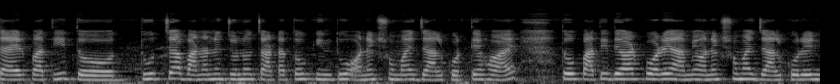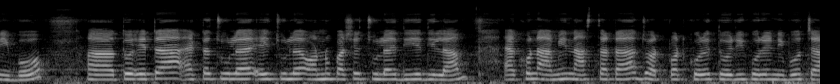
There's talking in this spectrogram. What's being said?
চায়ের পাতি। তো দুধ চা বানানোর জন্য চাটা তো কিন্তু অনেক সময় জাল করতে হয়। তো পাতি দেওয়ার পরে আমি অনেক সময় জাল করে নিব। তো এটা একটা চুলায়, এই চুলায় অন্য পাশের চুলায় দিয়ে দিলাম। এখন আমি নাস্তাটা ঝটপট করে তৈরি করে নিব চা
